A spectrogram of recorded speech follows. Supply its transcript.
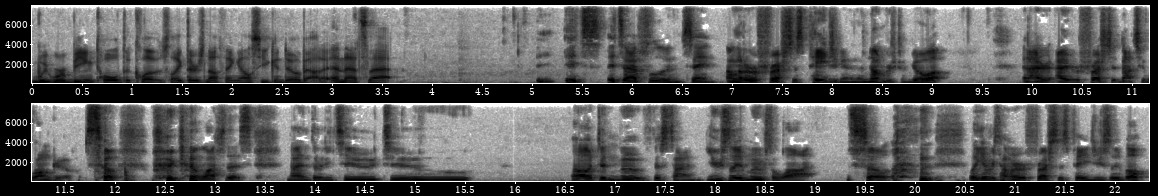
we're being told to close. Like there's nothing else you can do about it, and that's that it's it's absolutely insane. I'm gonna refresh this page again, and the numbers can go up. And I, I refreshed it not too long ago, so we're gonna watch this. 932 to oh, it didn't move this time. Usually it moves a lot. So like every time I refresh this page, usually oh,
